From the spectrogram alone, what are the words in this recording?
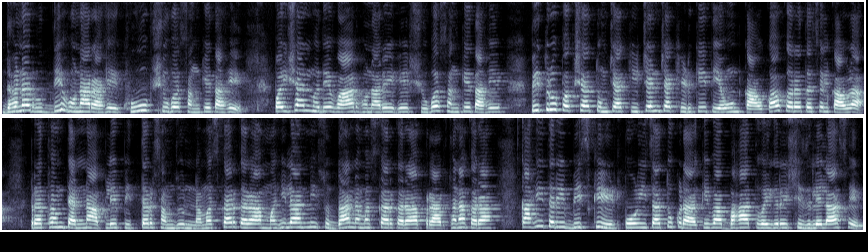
धनवृद्धी होणार आहे खूप शुभ संकेत आहे. पैशांमध्ये वाढ होणारे हे शुभ संकेत आहे. पितृपक्षात तुमच्या किचनच्या खिडकीत येऊन कावकाव करत असेल कावळा प्रथम त्यांना आपले पित्तर समजून नमस्कार करा महिलांनी सुद्धा नमस्कार करा प्रार्थना करा. काहीतरी बिस्किट पोळीचा तुकडा किंवा भात वगैरे शिजलेला असेल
